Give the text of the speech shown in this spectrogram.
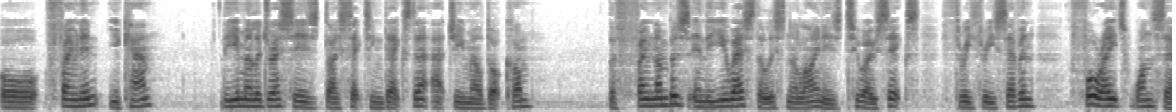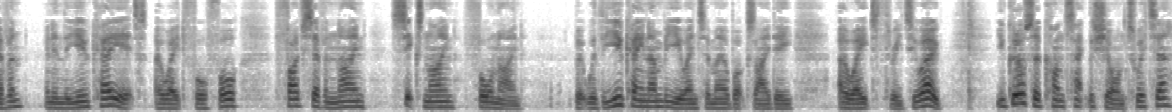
or phone in, you can. The email address is dissectingdexter at gmail.com. The phone numbers in the US, the listener line is 206 337 4817, and in the UK it's 0844 579 6949. But with the UK number, you enter mailbox ID 08320. You could also contact the show on Twitter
